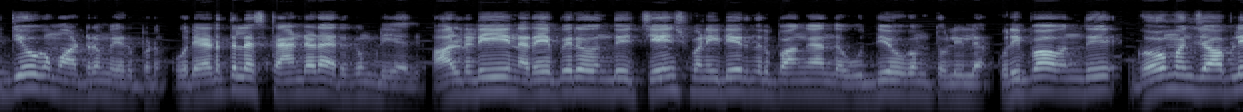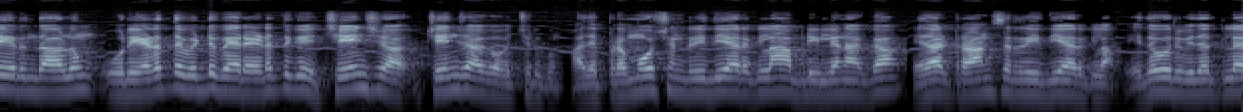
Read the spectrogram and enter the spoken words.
உத்தியோக மாற்றம் ஏற்படும். ஒரு இடத்துல ஸ்டாண்டர்டா இருக்க முடியாது. ஆல்ரெடி நிறைய பேர் வந்து சேஞ்ச் பண்ணிகிட்டே இருந்திருப்பாங்க அந்த உத்தியோகம் தொழில. குறிப்பா வந்து கவர்மெண்ட் ஜாப்லேயே இருந்தாலும் ஒரு இடத்த விட்டு வேற இடத்துக்கு சேஞ்ச் சேஞ்ச் ஆக வச்சிருக்கும். அது ப்ரமோஷன் ரீதியா இருக்கலாம் அப்படி இல்லைனாக்கா ஏதாவது டிரான்ஸ்ஃபர் ரீதியா இருக்கலாம். ஏதோ ஒரு விதத்தில்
